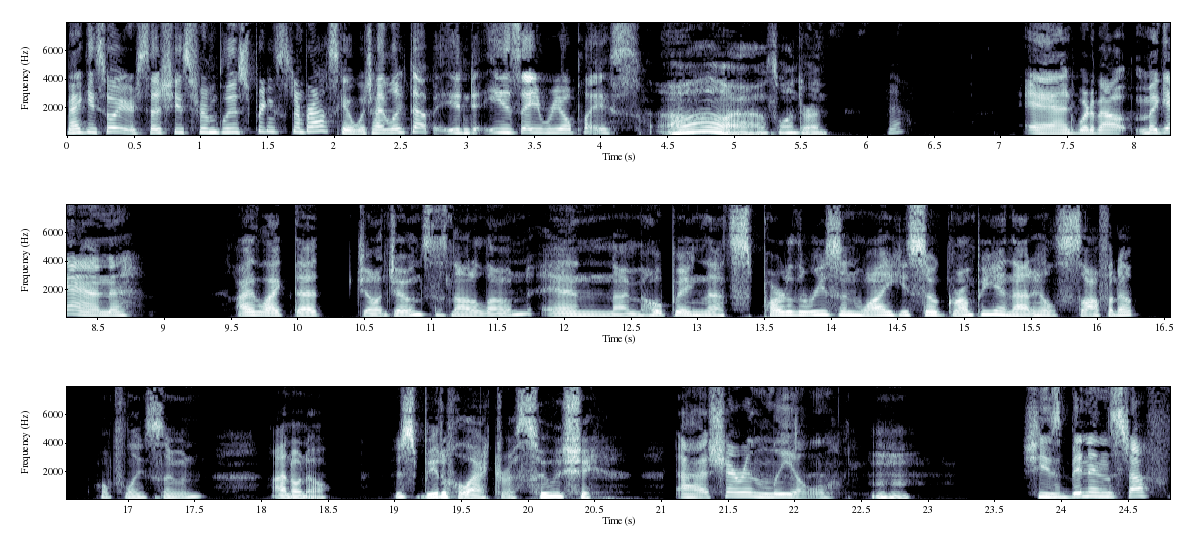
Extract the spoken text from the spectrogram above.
Maggie Sawyer says she's from Blue Springs, Nebraska, which I looked up and is a real place. Oh, I was wondering. Yeah. And what about M'gann? I like that J'onn J'onzz is not alone, and I'm hoping that's part of the reason why he's so grumpy and that he'll soften up, hopefully soon. I don't know. This beautiful actress. Who is she? Uh, Sharon Leal. Mm-hmm. She's been in stuff.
